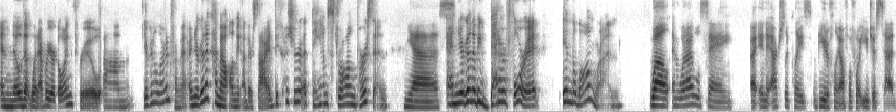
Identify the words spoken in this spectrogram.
and know that whatever you're going through um, you're going to learn from it and you're going to come out on the other side because you're a damn strong person Yes. And you're going to be better for it in the long run. Well, and what I will say, uh, and it actually plays beautifully off of what you just said.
